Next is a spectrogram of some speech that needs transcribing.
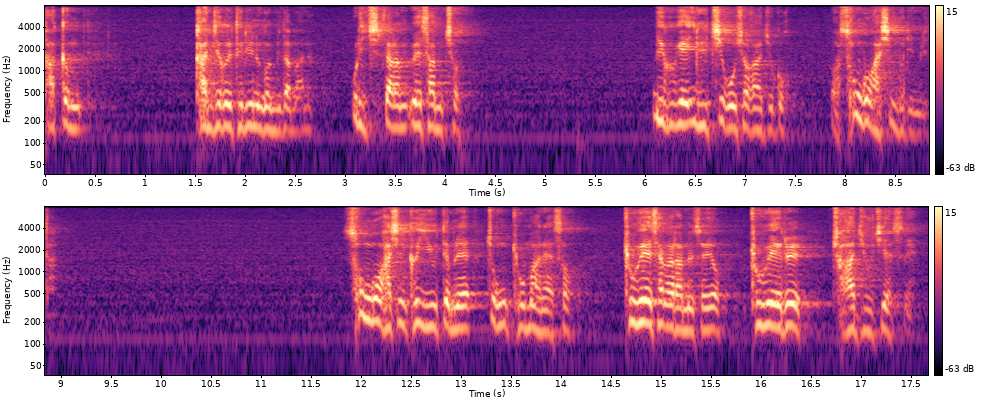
가끔 간증을 드리는 겁니다만 우리 집사람 외삼촌 미국에 일찍 오셔가지고 어, 성공하신 분입니다. 성공하신 그 이유 때문에 좀 교만해서 교회 생활하면서요 교회를 좌지우지했어요.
